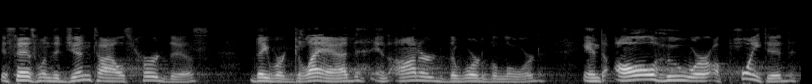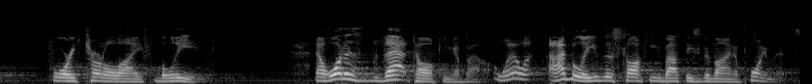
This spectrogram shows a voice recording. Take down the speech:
it says, When the Gentiles heard this, they were glad and honored the word of the Lord, and all who were appointed for eternal life believed. Now, what is that talking about? Well, I believe this is talking about these divine appointments.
